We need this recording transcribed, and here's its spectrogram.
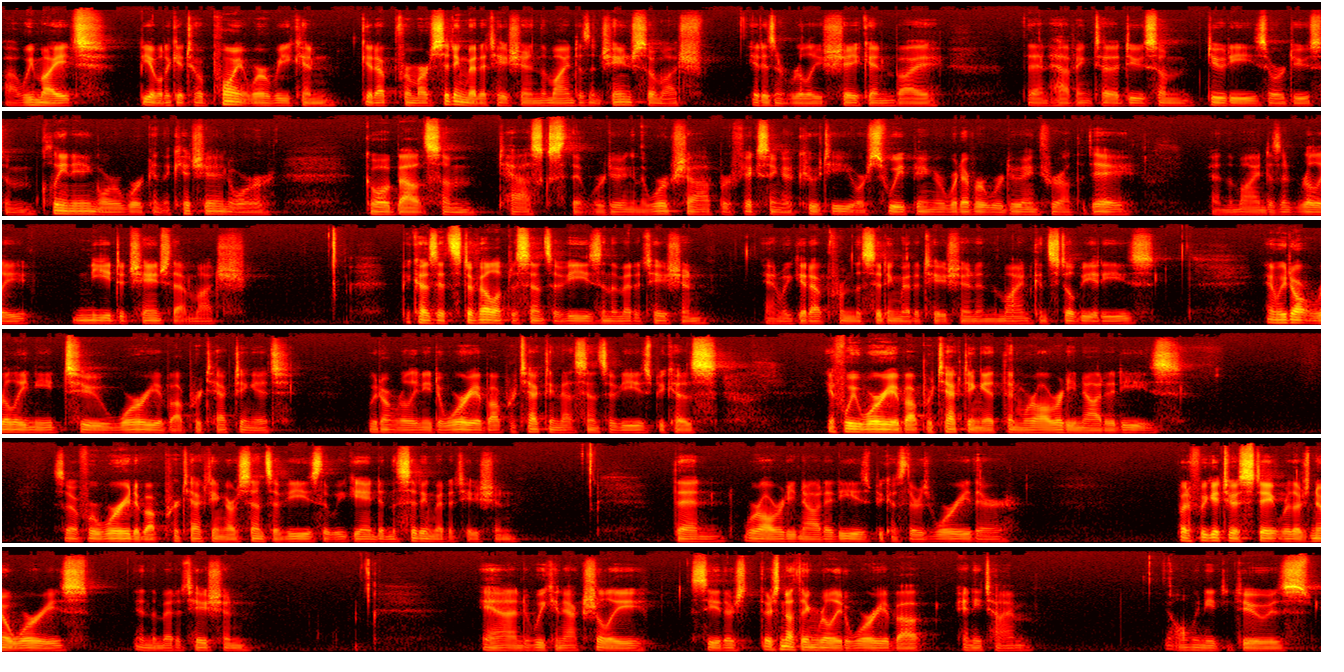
uh, we might be able to get to a point where we can get up from our sitting meditation and the mind doesn't change so much. It isn't really shaken by then having to do some duties or do some cleaning or work in the kitchen or go about some tasks that we're doing in the workshop or fixing a kuti or sweeping or whatever we're doing throughout the day. And the mind doesn't really need to change that much because it's developed a sense of ease in the meditation and we get up from the sitting meditation and the mind can still be at ease. And we don't really need to worry about protecting it. We don't really need to worry about protecting that sense of ease because if we worry about protecting it, then we're already not at ease. So if we're worried about protecting our sense of ease that we gained in the sitting meditation, then we're already not at ease because there's worry there. But if we get to a state where there's no worries in the meditation, and we can actually see there's there's nothing really to worry about anytime. All we need to do is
